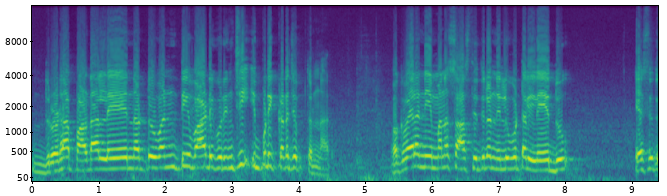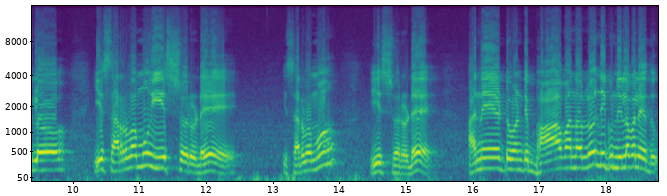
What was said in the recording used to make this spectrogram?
దృఢపడలేనటువంటి వాడి గురించి ఇప్పుడు ఇక్కడ చెప్తున్నారు. ఒకవేళ నీ మనసు ఆ స్థితిలో నిలువుట లేదు ఏ స్థితిలో? ఈ సర్వము ఈశ్వరుడే. ఈ సర్వము ఈశ్వరుడే. అనేటువంటి భావనలో నీకు నిలవలేదు.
